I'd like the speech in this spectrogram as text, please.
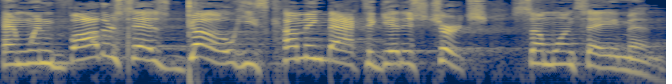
And when Father says go, He's coming back to get His church. Someone say amen.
